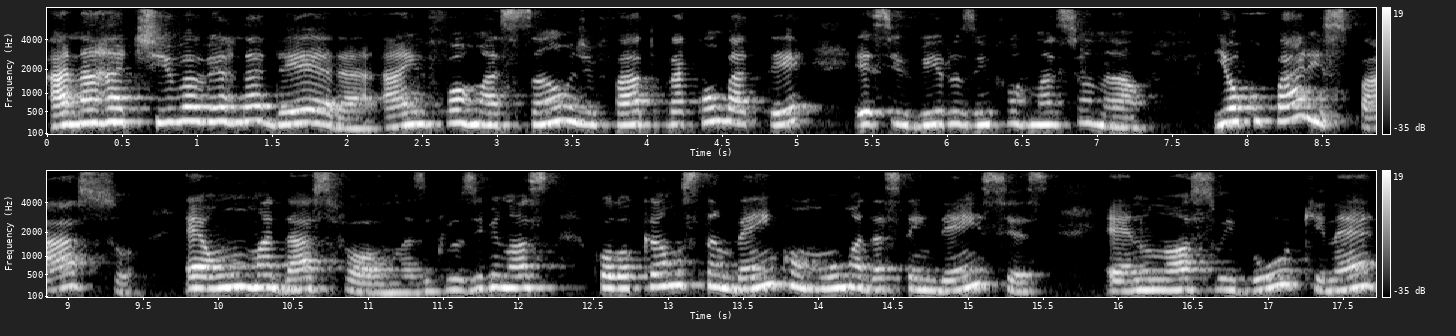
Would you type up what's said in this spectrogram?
a narrativa verdadeira, a informação de fato para combater esse vírus informacional. E ocupar espaço é uma das formas. Inclusive, nós colocamos também como uma das tendências é, no nosso e-book, né,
